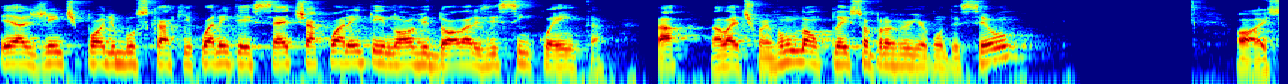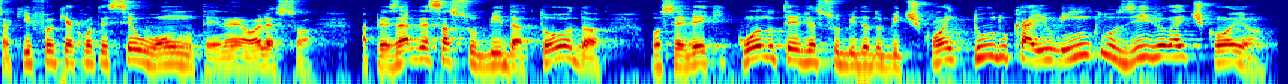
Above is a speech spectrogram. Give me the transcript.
e a gente pode buscar aqui 47 a 49 dólares e 50, tá? Na Litecoin. Vamos dar um play só para ver o que aconteceu. Ó, isso aqui foi o que aconteceu ontem, né? Olha só. Apesar dessa subida toda, você vê que quando teve a subida do Bitcoin, tudo caiu, inclusive o Litecoin, ó.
